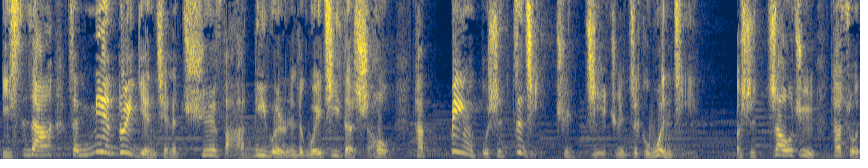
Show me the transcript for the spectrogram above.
以斯拉在面对眼前的缺乏利未人的危机的时候，他并不是自己去解决这个问题，而是召聚他所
